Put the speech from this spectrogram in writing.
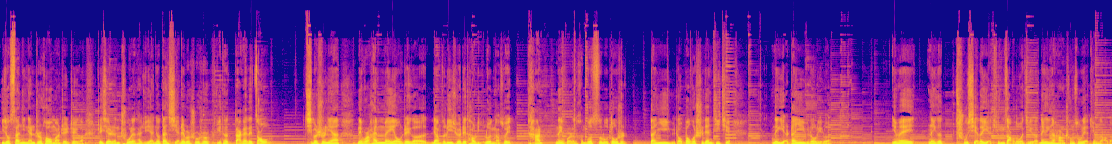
一九三几年之后嘛，这这个这些人出来才去研究，但写这本书的时候，比他大概得早七八十年，那会儿还没有这个量子力学这套理论呢，所以。他那会儿的很多思路都是单一宇宙，包括时间机器，那个也是单一宇宙理论。因为那个书写的也挺早的，我记得那个应该好像成书也挺早的。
